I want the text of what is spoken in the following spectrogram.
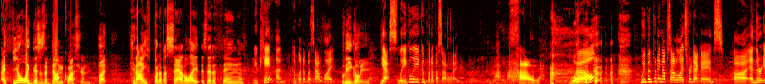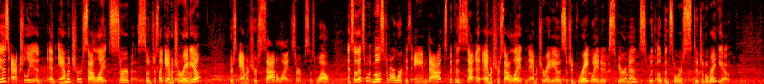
I feel like this is a dumb question, but can I put up a satellite? Is that a thing You can. You can put up a satellite. legally? Yes, legally you can put up a satellite. How? Well, we've been putting up satellites for decades, uh, and there is actually an, an amateur satellite service. So just like amateur radio, there's amateur satellite service as well. And so that's what most of our work is aimed at because uh, amateur satellite and amateur radio is such a great way to experiment with open source digital radio.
